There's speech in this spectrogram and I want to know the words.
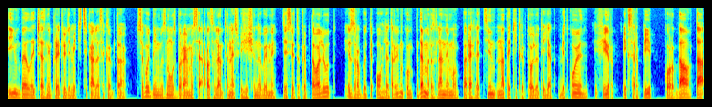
Всім величезний привіт людям, які цікавляться криптою. Сьогодні ми знову збираємося розглянути найсвіжіші новини зі світу криптовалют і зробити огляд ринку, де ми розглянемо перегляд цін на такі криптовалюти, як Bitcoin, Ефір, XRP, CoreDAO та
